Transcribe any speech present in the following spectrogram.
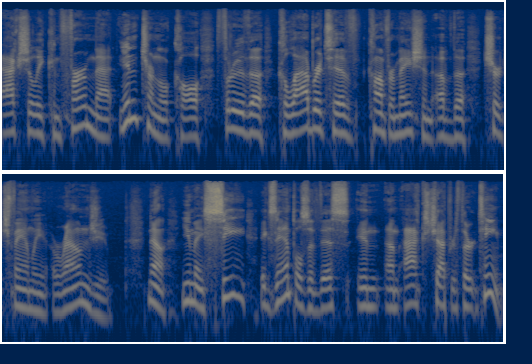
actually confirm that internal call through the collaborative confirmation of the church family around you? Now, you may see examples of this in um, Acts chapter 13.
